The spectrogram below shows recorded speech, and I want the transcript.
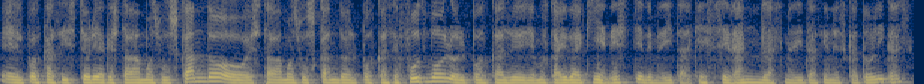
el podcast de historia que estábamos buscando o estábamos buscando el podcast de fútbol o el podcast de hemos caído aquí en este de meditación, que serán las meditaciones católicas.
